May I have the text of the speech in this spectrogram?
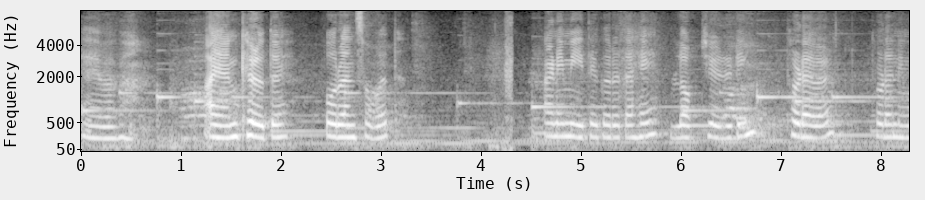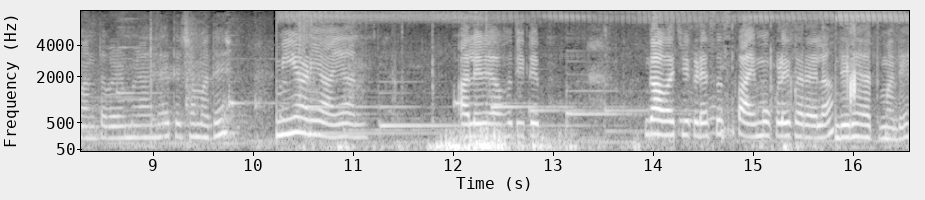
हे बघा आयान खेळतोय पोरांसोबत. आणि मी इथे करत आहे ब्लॉगची एडिटिंग. थोड्या वेळ थोडा निवांत वेळ मिळाला आहे त्याच्यामध्ये. मी आणि आयान आलेले आहोत इथे गावाच्या इकडे असंच पाय मोकळे करायला. आहे आतमध्ये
